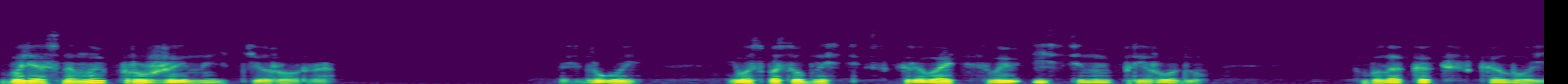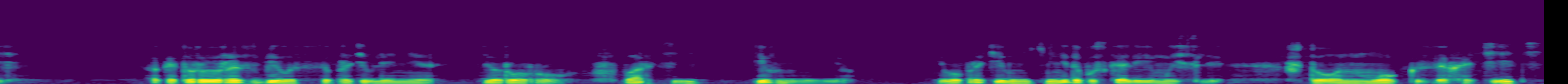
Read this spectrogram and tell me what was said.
были основной пружиной террора. С другой, его способность скрывать свою истинную природу была как скалой, о которую разбилось сопротивление террору в партии и вне ее. Его противники не допускали и мысли, что он мог захотеть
